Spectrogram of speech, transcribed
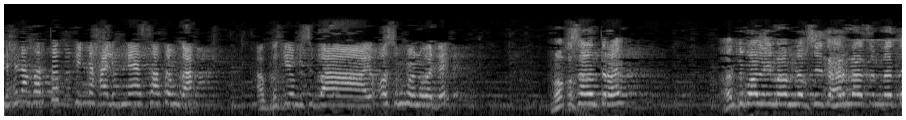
ንሕና ኸርተት ፊልና ሓሊፍና ያሳቶም ጋ ኣብ ግዚኦም ብስጋ ይቆስም ሆኑ ወደይ መቕሳን ጥራይ ሓንቲ ጓል ኢማም ነፍሲ ድሕርና ጽነታ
